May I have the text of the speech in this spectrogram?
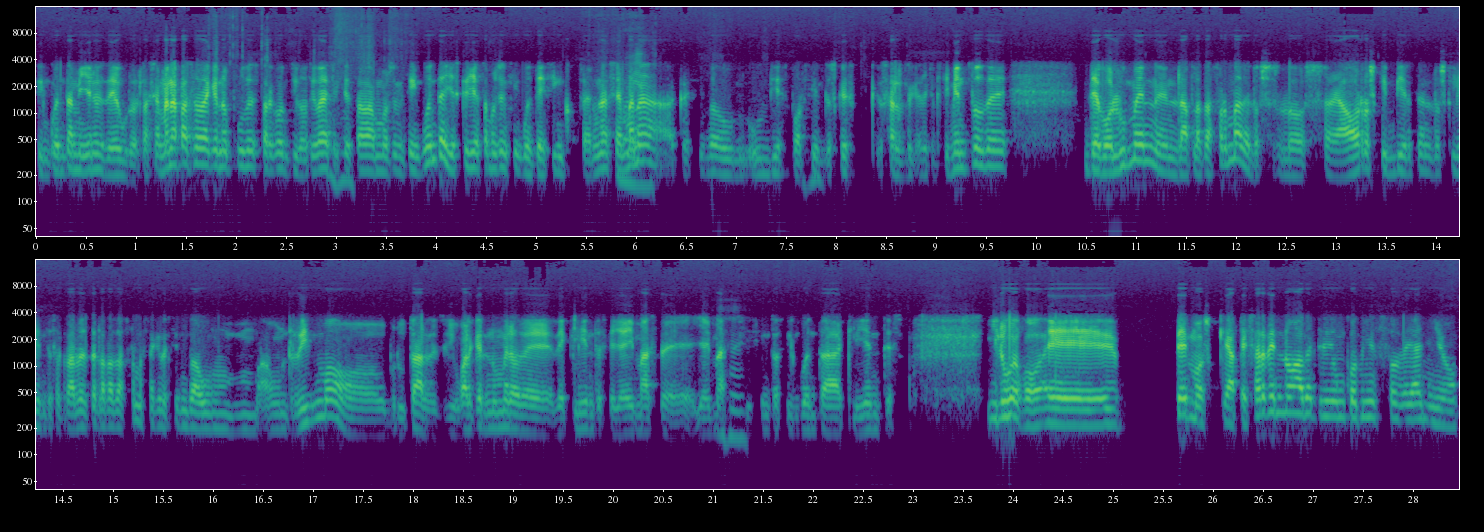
50 millones de euros. La semana pasada que no pude estar contigo, te iba a decir que estábamos en 50 y es que ya estamos en 55. O sea, en una semana ha crecido un, un 10%. Es que, es, o sea, el crecimiento de, de volumen en la plataforma, de los, los eh, ahorros que invierten los clientes a través de la plataforma está creciendo a un, a un ritmo brutal, igual que el número de, de clientes, que ya hay más de, ya hay más de 650 clientes. Y luego, eh, vemos que a pesar de no haber tenido un comienzo de año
